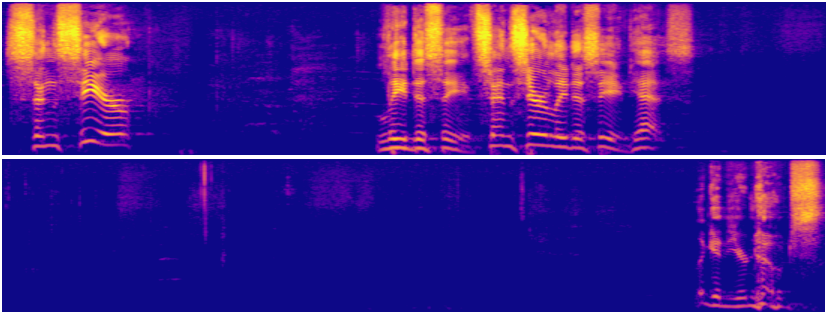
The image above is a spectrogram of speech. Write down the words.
Sincere. Sincerely deceived. Sincerely deceived, yes. Look at your notes.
